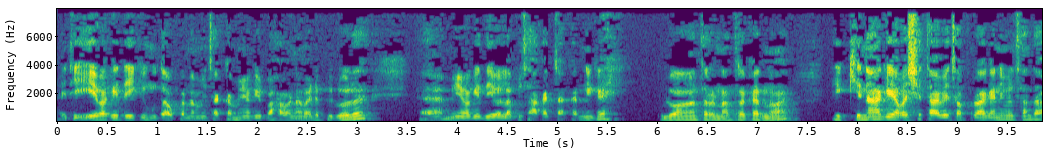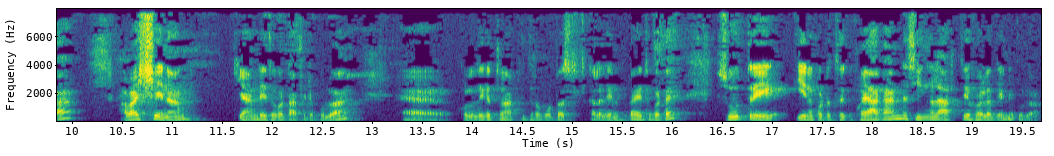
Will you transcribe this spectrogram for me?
ඉතින් ඒ වගේ දෙයකින් උදව් කරන මිසක් මේ වගේ භාවනා වැඩ පිළිවෙල මේ වගේ දේවල් අපි සාකච්ඡා කරන එක පුළුවන් තරම් නතර කරනවා. ඒ කෙනාගේ අවශ්‍යතාවය සපුරා ගැනීම සඳහා අවශ්‍ය නම් කියන්නේ එතකොට අපිට පුළුවන් කොළ දෙක තුනක් විතර ෆොටෝස් කරලා දෙන්න පුළුවන්. එතකොට සූත්‍රයේ කියන කොටස හොයාගන්න සිංහල අර්ථය හොයලා දෙන්න පුළුවන්.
